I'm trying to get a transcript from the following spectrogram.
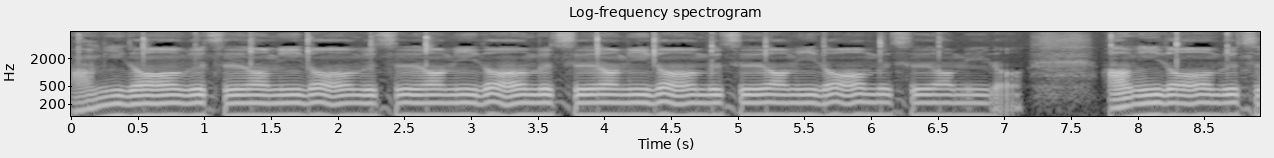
阿弥陀仏阿弥陀仏阿弥陀仏阿弥陀仏阿弥陀仏阿弥陀仏阿弥陀仏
